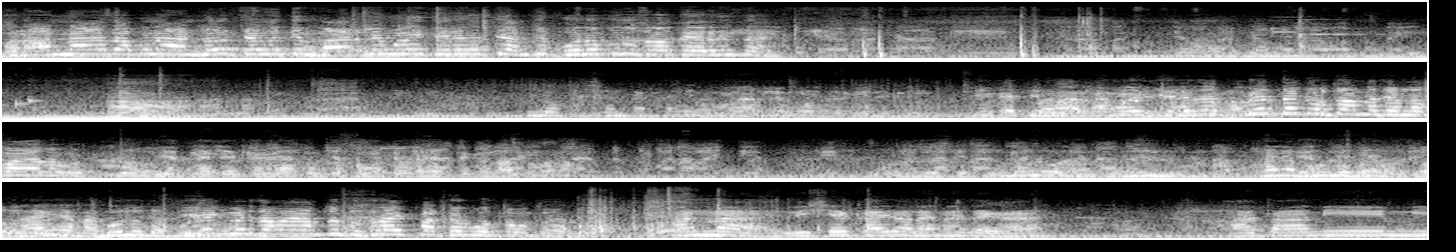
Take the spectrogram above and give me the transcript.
पण अण्णा आज आपण आणलं त्यांना ते मारल्यामुळे गेले होते. आमचे फोन पण उचला तयार नाहीत ना हा. मारल्यामुळे तर गेले ते. ठीक आहे ते मारल्यामुळे गेले तर प्रयत्न करतो अण्णा त्यांना बघायला. बोलू. येत नाही ते. तुम्ही तुमच्यासमोर तेवढं हट्ट घेऊन आलो तुम्हाला. एक मिनिट जाऊ आमचा दुसरा एक पार्टनर बोलतो म्हणतो. अण्णा विषय काय झालाय माहीत आहे का? आता आम्ही मी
